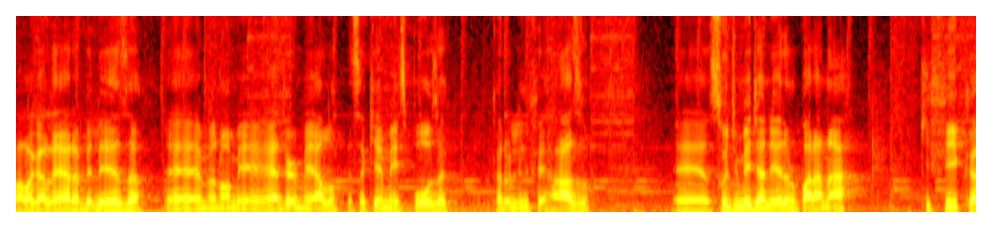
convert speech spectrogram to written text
Fala galera, beleza? É, meu nome é Éder Melo, essa aqui é minha esposa, Caroline Ferrazo. É, eu sou de Medianeira, no Paraná, que fica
